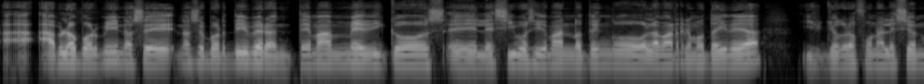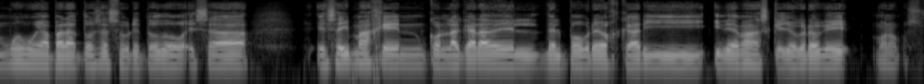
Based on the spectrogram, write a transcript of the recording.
hablo por mí, no sé, no sé por ti, pero en temas médicos, eh, lesivos y demás no tengo la más remota idea. Y yo creo que fue una lesión muy, muy aparatosa, sobre todo esa, esa imagen con la cara del, del pobre Oscar y, y, demás, que yo creo que, bueno, pues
